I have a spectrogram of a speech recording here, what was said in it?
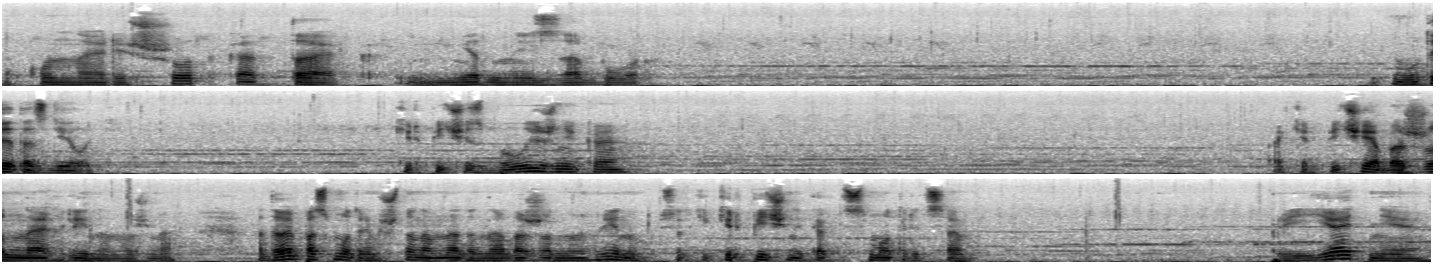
Оконная решетка. Так, медный забор. Вот это сделать. Кирпич из булыжника. А кирпичи обожженная глина нужна. А давай посмотрим, что нам надо на обожженную глину. Все-таки кирпичный как-то смотрится приятнее.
